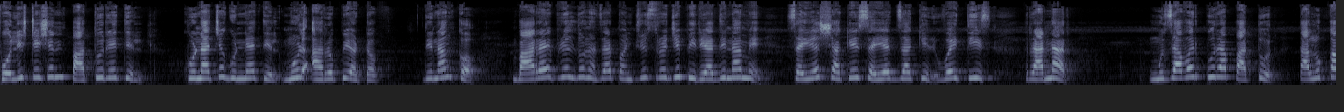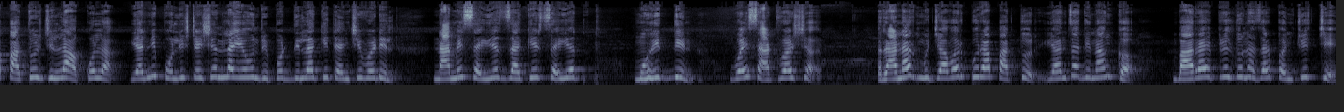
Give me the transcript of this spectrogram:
पोलीस स्टेशन पातूर येथील खुनाच्या गुन्ह्यातील मूळ आरोपी अटक. दिनांक बारा एप्रिल दोन हजार पंचवीस रोजी फिर्यादीनामे सय्यद शाकीर सय्यद जाकीर वय तीस राहणार मुजावरपुरा पातूर तालुका पातूर जिल्हा अकोला यांनी पोलीस स्टेशनला येऊन रिपोर्ट दिला की त्यांचे वडील नामे सय्यद जाकीर सय्यद मोहिद्दीन वय साठ वर्ष राहणार मुजावरपुरा पातूर. यांचा दिनांक बारा एप्रिल दोन हजार पंचवीसचे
